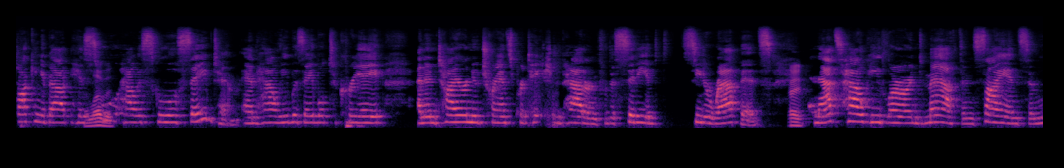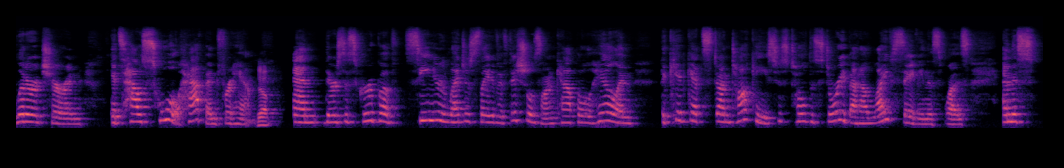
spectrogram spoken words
talking about his school, it. how his school saved him, and how he was able to create an entire new transportation pattern for the city of Cedar Rapids. Right. And that's how he learned math and science and literature. And it's how school happened for him. Yep. And there's this group of senior legislative officials on Capitol Hill, and the kid gets done talking. He's just told the story about how life saving this was. And this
